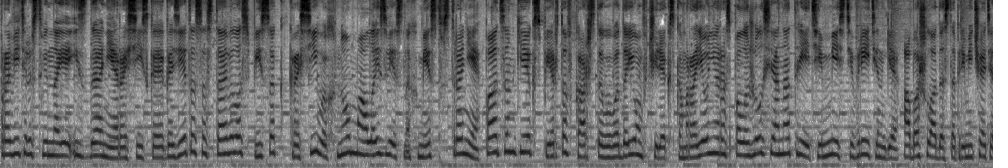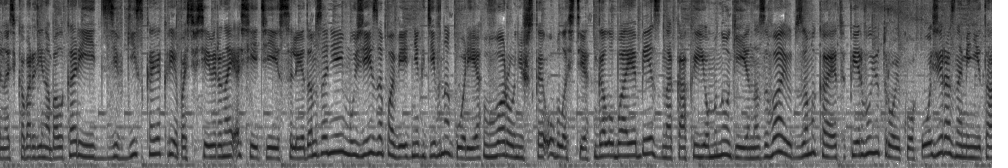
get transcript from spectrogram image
Правительственное издание «Российская газета» составило список красивых, но малоизвестных мест в стране. По оценке экспертов, Карстовый водоем в Черекском районе расположился на третьем месте в рейтинге. Обошла достопримечательность Кабардино-Балкарии Дзивгийская крепость в Северной Осетии. Следом за ней музей-заповедник Дивногорье в Воронежской области. Голубая бездна, как ее многие называют, замыкает первую тройку. Озеро знаменито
